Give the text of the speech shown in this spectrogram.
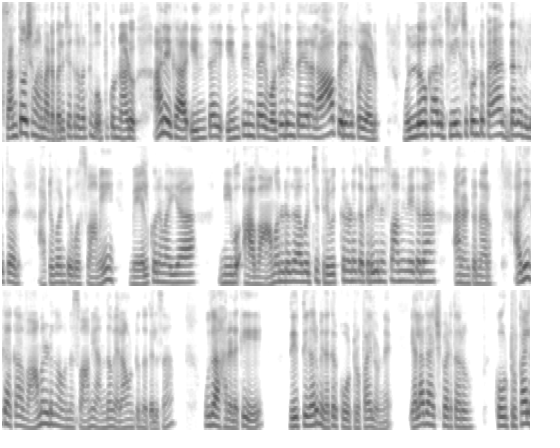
సంతోషం అనమాట బలిచక్రవర్తి ఒప్పుకున్నాడు. అని ఇక ఇంత ఇంతింతై వటుడింతై అని అలా పెరిగిపోయాడు. ముల్లోకాలు చీల్చుకుంటూ పెద్దగా వెళ్ళిపోయాడు. అటువంటి ఓ స్వామి మేల్కొనవయ్యా నీవు ఆ వామనుడుగా వచ్చి త్రివిక్రముడుగా పెరిగిన స్వామివే కదా అని అంటున్నారు. అదే కాక వామనుడుగా ఉన్న స్వామి అందం ఎలా ఉంటుందో తెలుసా? ఉదాహరణకి దీప్తి గారు మీ దగ్గర కోటి రూపాయలు ఉన్నాయి ఎలా దాచిపెడతారు? కోటి రూపాయలు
